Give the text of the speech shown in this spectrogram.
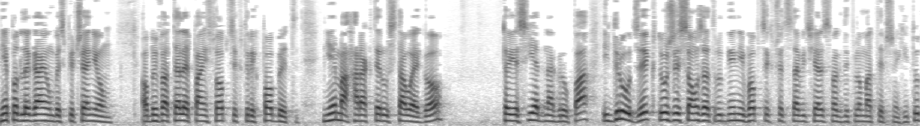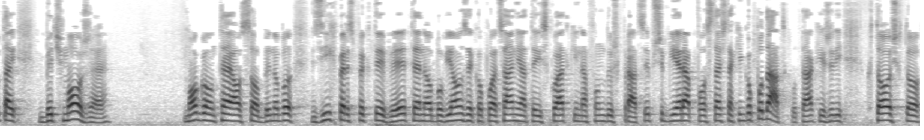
nie podlegają bezpieczeniom obywatele państw obcych, których pobyt nie ma charakteru stałego, to jest jedna grupa, i drudzy, którzy są zatrudnieni w obcych przedstawicielstwach dyplomatycznych. I tutaj być może mogą te osoby, no bo z ich perspektywy ten obowiązek opłacania tej składki na fundusz pracy przybiera postać takiego podatku, tak? Jeżeli ktoś, kto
